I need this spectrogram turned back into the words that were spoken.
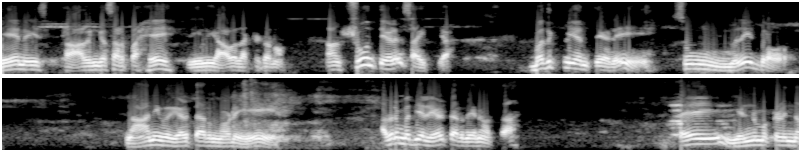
ಏನು ಈ ಕಾಲಿಂಗ ಸರ್ಪ? ಹೇ, ನೀನು ಯಾವ ಲೆಕ್ಕಗನೋ ನಾನು ಶೂ ಅಂತೇಳಿ ಸಾಹಿತ್ಯ. ಬದುಕ್ಲಿ ಅಂತೇಳಿ ಸುಮ್ಮನೆ ಇದ್ರು ಅವರು. ನಾನಿವಾಗ ಹೇಳ್ತಾ ಇರೋದು ನೋಡಿ, ಅದ್ರ ಮಧ್ಯೆಯಲ್ಲಿ ಹೇಳ್ತಾ ಏನು ಗೊತ್ತಾ ಏಯ್, ಹೆಣ್ಣು ಮಕ್ಕಳಿಂದ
